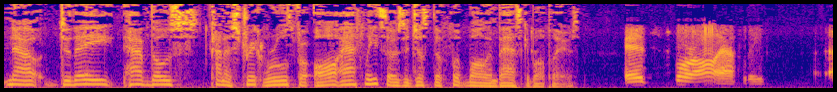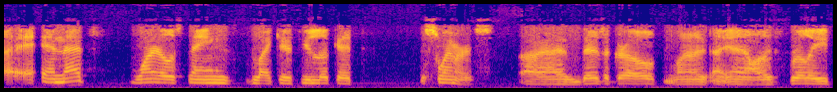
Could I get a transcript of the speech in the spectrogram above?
Now, do they have those kind of strict rules for all athletes, or is it just the football and basketball players? It's for all athletes, uh, and that's one of those things. Like if you look at the swimmers, uh, there's a girl, one of, uh, you know, really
